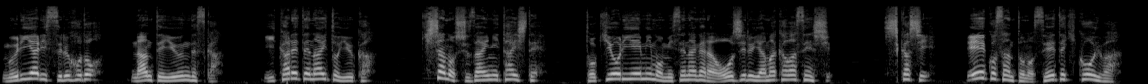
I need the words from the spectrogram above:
無理やりするほどなんて言うんですか。いかれてないというか記者の取材に対して時折笑みも見せながら応じる山川選手。しかし A 子さんとの性的行為は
